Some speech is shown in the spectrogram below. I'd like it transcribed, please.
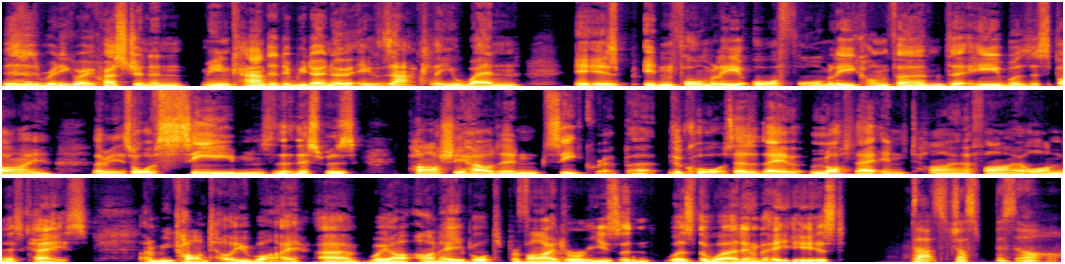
This is a really great question. And I mean, candidly, we don't know exactly when it is informally or formally confirmed that he was a spy. I mean, it sort of seems that this was partially held in secret, but the court says that they've lost their entire file on this case. And we can't tell you why. Uh, we are unable to provide a reason, was the wording they used. That's just bizarre.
